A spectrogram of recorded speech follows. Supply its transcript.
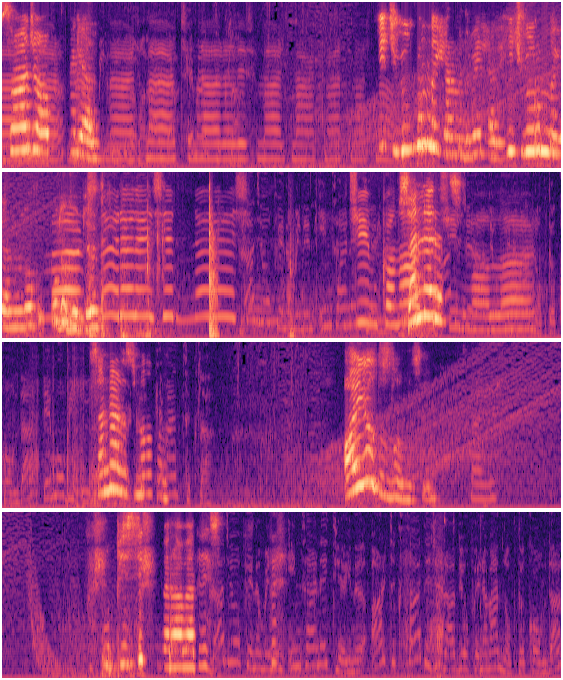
Sadece abone geldi. Mert Mert neredesin Mert Mert Mert Mert Hiç yorum da gelmedi beyler. Hiç yorum da gelmedi. O, o da kötü. Neredesin neredesin? Çim kanal Sen neredesin? Sen neredesin oğlum? Ay yıldızlı mısın? Hayır. Bu pislik beraber. Radyo Fenomen'in internet yayını artık sadece radyofenomen.com'da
